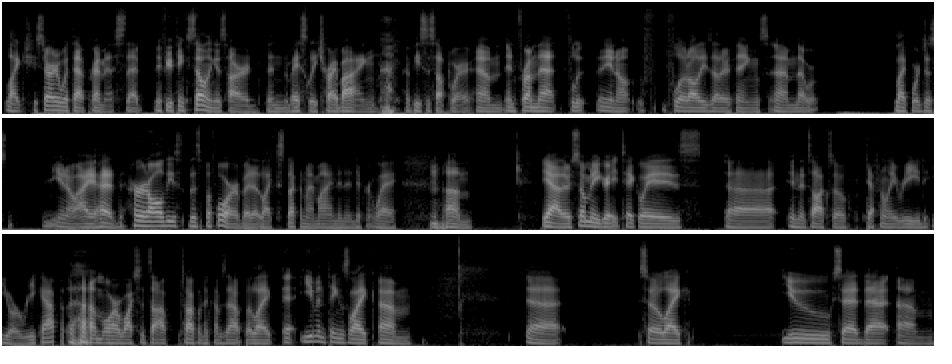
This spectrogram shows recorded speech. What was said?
like she started with that premise that if you think selling is hard, then basically try buying a piece of software. Um, and from that, flew, you know, f- flowed all these other things um, that were like were just you know I had heard all these this before, but it like stuck in my mind in a different way. Mm-hmm. Um, yeah, there's so many great takeaways uh, in the talk. So definitely read your recap um, or watch the talk talk when it comes out. But like even things like um, uh, so like you said that um,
